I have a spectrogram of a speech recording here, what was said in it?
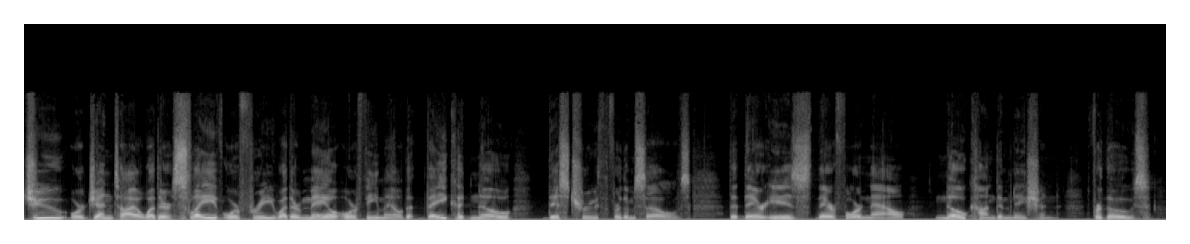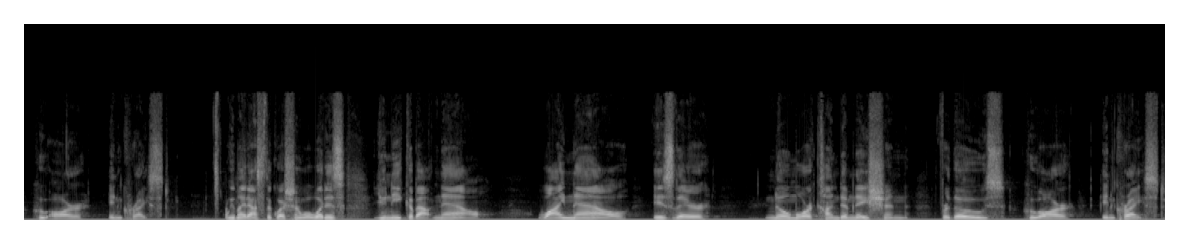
Jew or Gentile, whether slave or free, whether male or female, that they could know this truth for themselves that there is, therefore, now no condemnation for those who are in Christ. We might ask the question well, what is unique about now? Why now is there no more condemnation for those who are in Christ?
